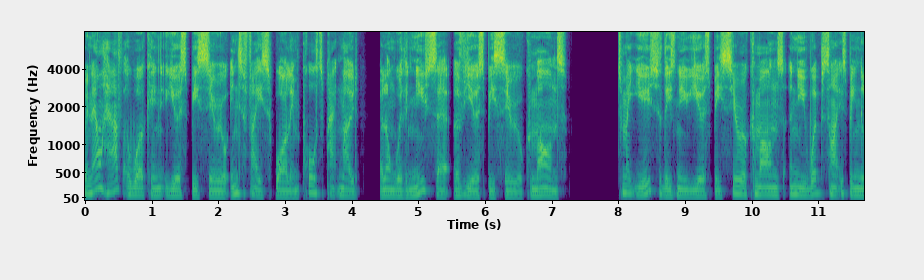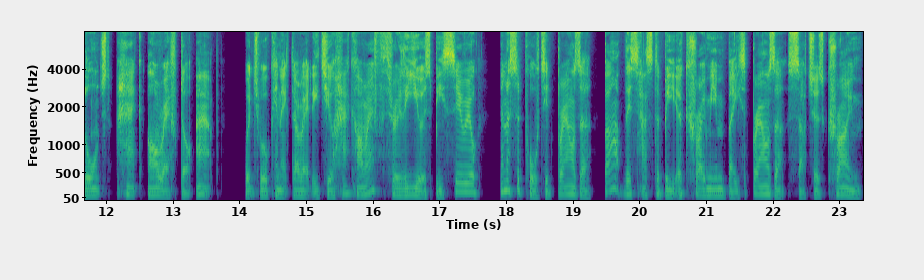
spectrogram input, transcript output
We now have a working USB serial interface while in Portapack mode, along with a new set of USB serial commands. To make use of these new USB serial commands, a new website has been launched, hackrf.app, which will connect directly to your HackRF through the USB serial and a supported browser but this has to be a Chromium based browser, such as Chrome.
